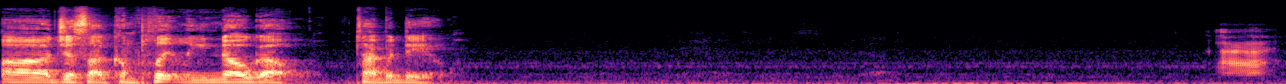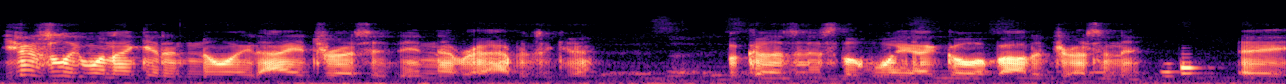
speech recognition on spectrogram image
uh, just a completely no go type of deal. Address it. It never happens again because it's the way I go about addressing it. Hey,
